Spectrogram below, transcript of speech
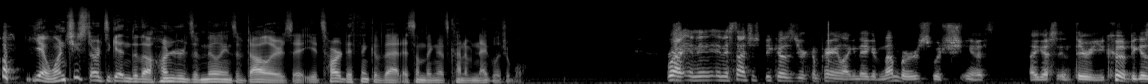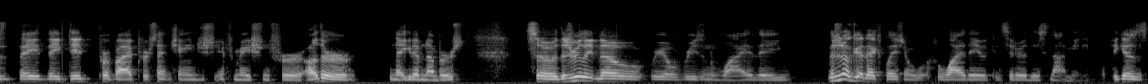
yeah, once you start to get into the hundreds of millions of dollars, it's hard to think of that as something that's kind of negligible. Right, and, and it's not just because you're comparing like negative numbers, which you know I guess in theory you could, because they they did provide percent change information for other negative numbers, so there's really no real reason why they there's no good explanation for why they would consider this not meaningful because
